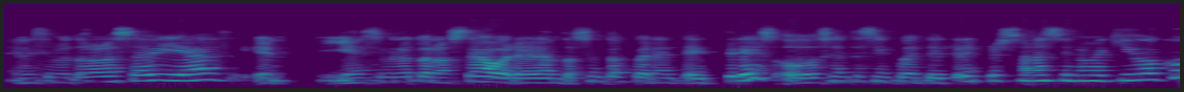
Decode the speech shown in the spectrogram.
En ese momento no lo sabía, y en ese momento no sé, ahora eran 243 o 253 personas, si no me equivoco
